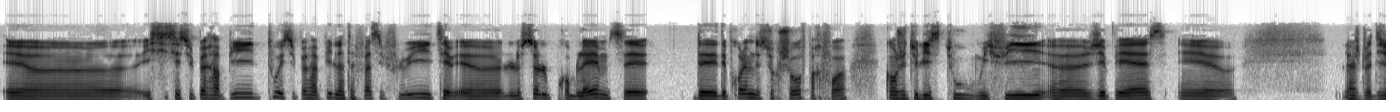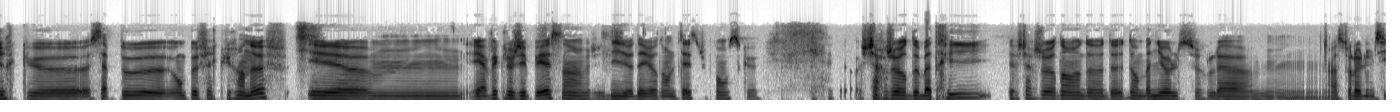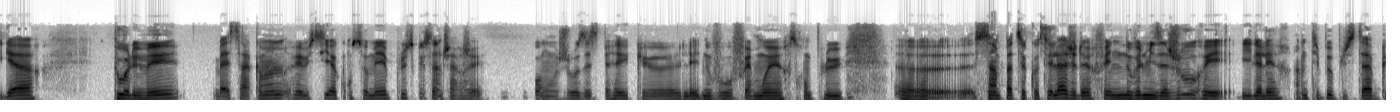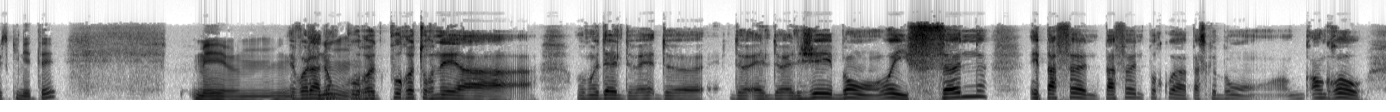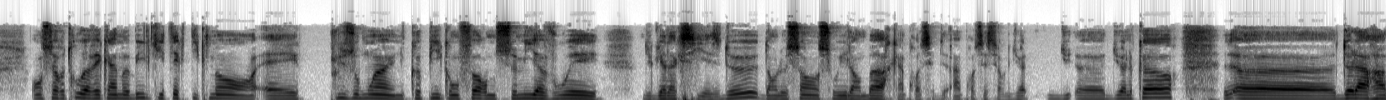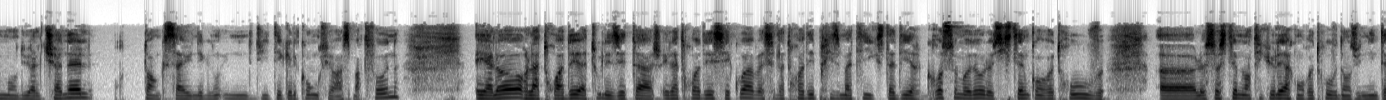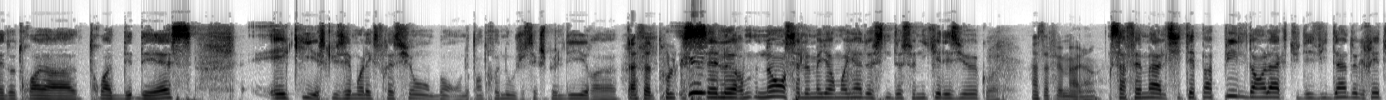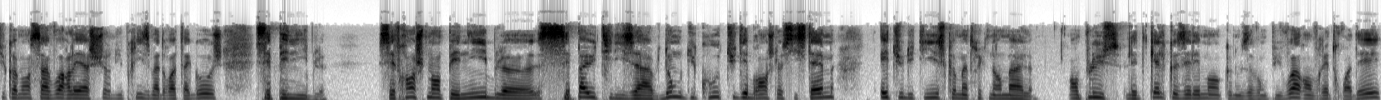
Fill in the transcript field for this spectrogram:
Et euh, ici c'est super rapide, tout est super rapide, l'interface est fluide. C'est euh, le seul problème, c'est des, des problèmes de surchauffe parfois. Quand j'utilise tout, Wi-Fi, euh, GPS et euh, là je dois dire que ça peut, on peut faire cuire un œuf et euh, et avec le GPS, hein, j'ai dit euh, d'ailleurs dans le test, je pense que chargeur de batterie, euh, chargeur dans, dans, bagnole sur la euh, sur l'allume-cigare, tout allumé, ben ça a quand même réussi à consommer plus que ça ne chargeait. Bon, j'ose espérer que les nouveaux firmware seront plus euh, sympas de ce côté-là. J'ai d'ailleurs fait une nouvelle mise à jour et il a l'air un petit peu plus stable que ce qu'il n'était. Mais euh, Et voilà, sinon, donc pour, pour retourner à, au modèle de, de, de, LG, bon, oui, fun et pas fun. Pas fun, pourquoi? Parce que bon, en, en gros, on se retrouve avec un mobile qui techniquement est plus ou moins une copie conforme semi-avouée du Galaxy S2, dans le sens où il embarque un, processeur dual, du- euh, core, euh, de la RAM en dual channel, tant que ça a une, une utilité quelconque sur un smartphone. Et alors, la 3D à tous les étages. Et la 3D, c'est quoi? Ben, C'est la 3D prismatique, c'est-à-dire, grosso modo, le système qu'on retrouve, euh, le système lenticulaire qu'on retrouve dans une Nintendo 3, 3DS, et qui, excusez-moi l'expression, bon, on est entre nous, je sais que je peux le dire, euh, ah ça te trouve le cul c'est leur, non, c'est le meilleur moyen de, se- de se niquer les yeux, quoi. Ah ça fait mal. Hein. Ça fait mal. Si t'es pas pile dans l'axe, tu dévis d'un degré, tu commences à voir les hachures du prisme à droite à gauche, c'est pénible. C'est franchement pénible, euh, c'est pas utilisable. Donc du coup, tu débranches le système et tu l'utilises comme un truc normal. En plus, les quelques éléments que nous avons pu voir en vrai 3D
